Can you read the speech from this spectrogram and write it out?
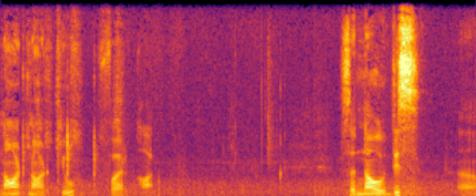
not not q for r. So now this uh,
